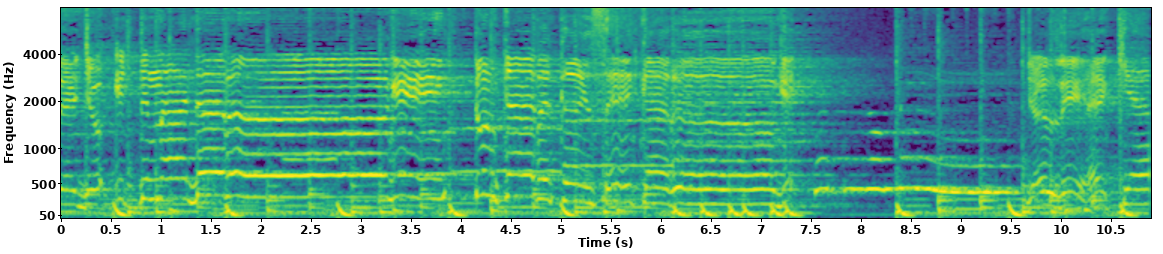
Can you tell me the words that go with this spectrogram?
से जो इतना डरोगे तुम कर कैसे करोगे? जल्दी है क्या?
